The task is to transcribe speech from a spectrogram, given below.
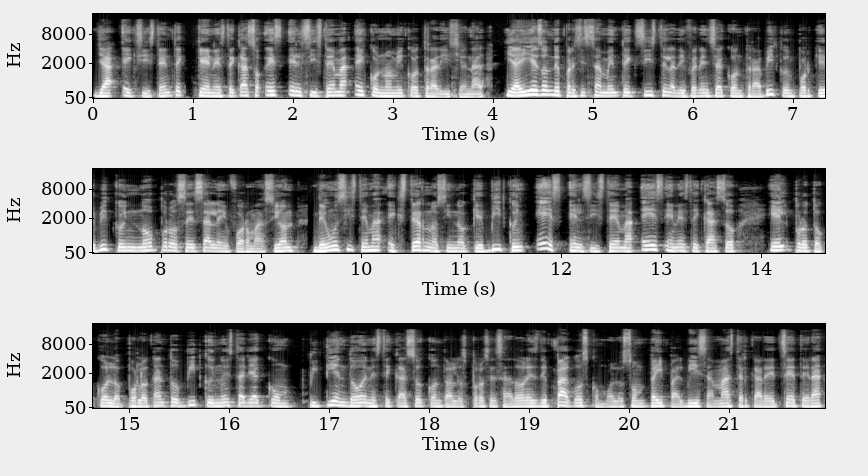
ya existente, que en este caso es el sistema económico tradicional. Y ahí es donde precisamente existe la diferencia contra Bitcoin, porque Bitcoin no procesa la información de un sistema externo, sino que Bitcoin es el sistema, es en este caso el protocolo. Por lo tanto, Bitcoin no estaría compitiendo en este caso contra los procesadores de pagos como lo son PayPal, Visa, Mastercard, etcétera,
